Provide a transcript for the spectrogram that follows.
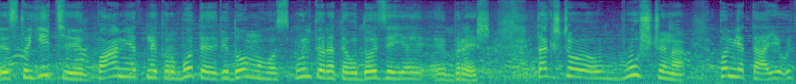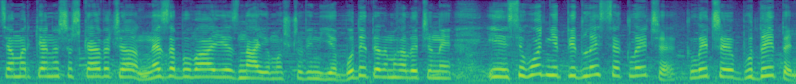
е, стоїть пам'ятник роботи відомого скульптора Теодозія е, Бриш. Так що Бущина пам'ятає отця Маркіяна Шашкевича, не забуває, знаємо, що він є будителем Галичини. І сьогодні підлися кличе, кличе будитель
